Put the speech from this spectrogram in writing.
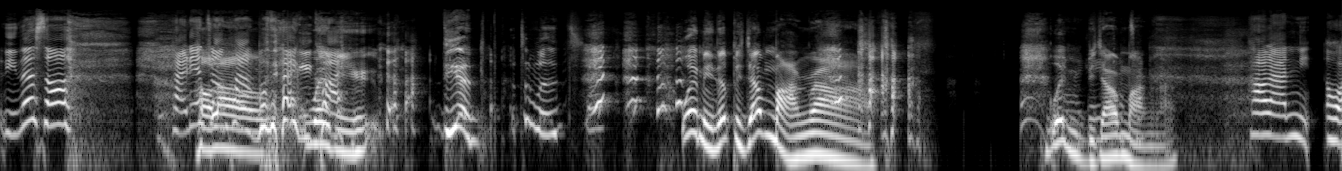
你那时候 排练状况不太愉快。你很这么，魏敏都比较忙啦，魏敏比较忙啊。好啦，你哦，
